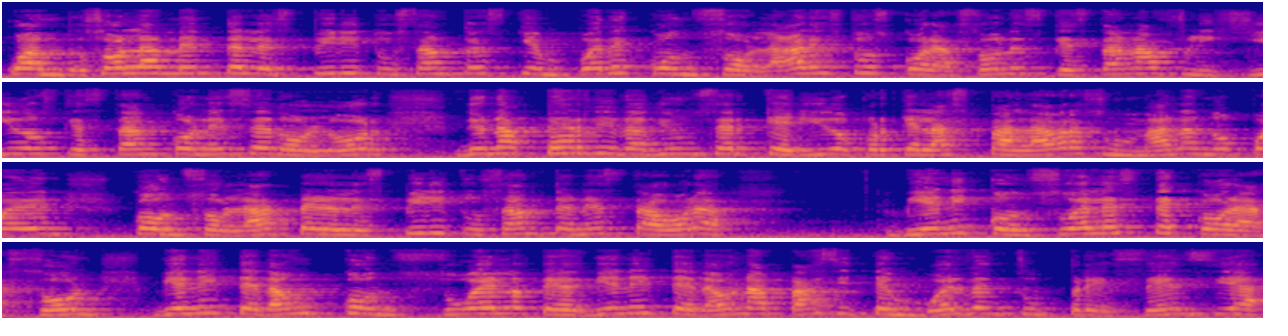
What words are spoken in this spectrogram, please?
cuando solamente el Espíritu Santo es quien puede consolar estos corazones que están afligidos, que están con ese dolor de una pérdida de un ser querido, porque las palabras humanas no pueden consolar, pero el Espíritu Santo en esta hora Viene y consuela este corazón, viene y te da un consuelo, te, viene y te da una paz y te envuelve en tu presencia.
